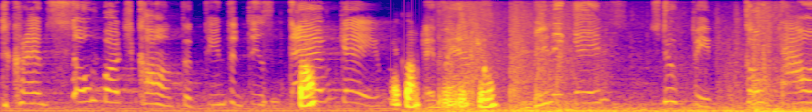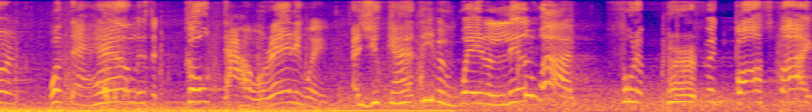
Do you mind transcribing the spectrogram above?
to cram so much content into this damn game. jak on to wrócił? Mini games? Stupid goat tower? What the hell is a goat tower anyway? And you can't even wait a little while for the perfect boss fight?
